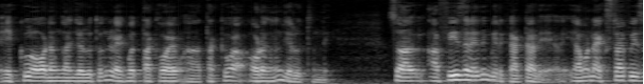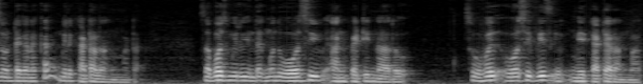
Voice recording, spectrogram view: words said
ఎక్కువ అవడం కానీ జరుగుతుంది లేకపోతే తక్కువ తక్కువ అవడం కానీ జరుగుతుంది. సో ఆ- ఫీజు అనేది మీరు కట్టాలి. ఏమైనా ఎక్స్ట్రా ఫీజు ఉంటే కనుక మీరు కట్టాలన్నమాట. సపోజ్ మీరు ఇంతకుముందు ఓసీ అని పెట్టినారు సో ఓసీ ఫీజు మీరు కట్టారనమాట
